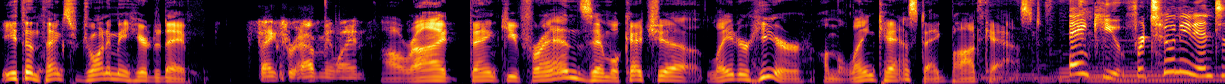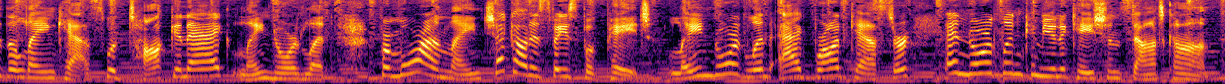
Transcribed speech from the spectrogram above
Ethan, thanks for joining me here today. Thanks for having me, Lane. All right. Thank you, friends. And we'll catch you later here on the Lanecast Ag Podcast. Thank you for tuning in to the Lanecast with Talkin' Ag, Lane Nordlund. For more on Lane, check out his Facebook page, Lane Nordlund Ag Broadcaster, and NordlundCommunications.com.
